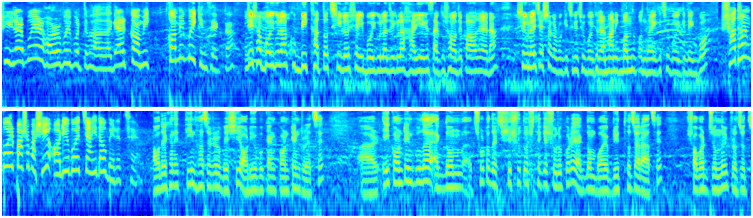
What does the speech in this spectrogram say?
থ্রিলার বই আর হরর বই পড়তে ভালো লাগে আর কমিক কমিক বই কিনছি একটা। যেসব বইগুলো খুব বিখ্যাত ছিল সেই বইগুলো যেগুলো হারিয়ে গেছে আর কি সহজে পাওয়া যায় না সেগুলোই চেষ্টা করব কিছু কিছু বই খোঁজার। মানিক বন্দ্যোপাধ্যায় কিছু বইকে দেখব? সাধারণ বইয়ের পাশাপাশি অডিও বইয়ের চাহিদাও বেড়েছে। আমাদের এখানে তিন হাজারেরও বেশি অডিও বুক অ্যান্ড কন্টেন্ট রয়েছে। আর এই কন্টেন্টগুলো একদম ছোটদের শিশুতোষ থেকে শুরু করে একদম বয়োবৃদ্ধ যারা আছে সবার জন্যই প্রযোজ্য।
